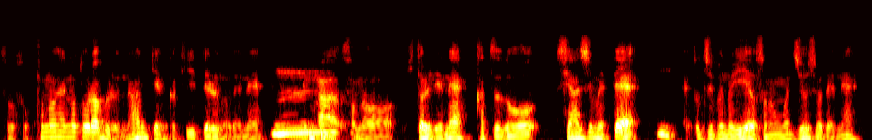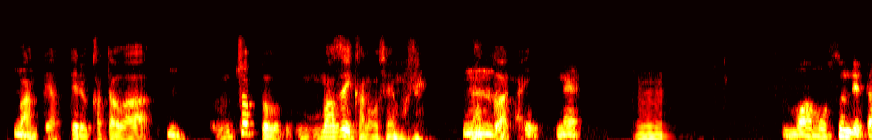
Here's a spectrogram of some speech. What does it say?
そうそう、この辺のトラブル、何件か聞いてるのでね。今、その一人でね、活動し始めて、うんえっと、自分の家をそのまま住所でね、うんバンとやってる方は、うんちょっとまずい可能性もね、なくはないうんそうですね。うん、まあもう住んでた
